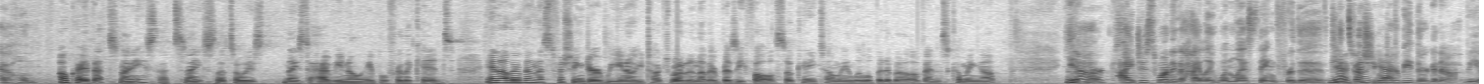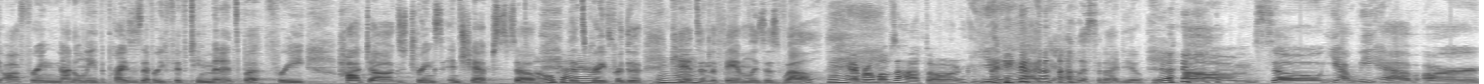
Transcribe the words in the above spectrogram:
at home. Okay, that's nice. That's nice. That's always nice to have, you know, able for the kids. And other than this fishing derby, you know, you talked about another busy fall. So can you tell me a little bit about events coming up? Yeah, I just wanted to highlight one last thing for the yeah, Kids Fishing yeah. Derby. They're going to be offering not only the prizes every 15 minutes, but free hot dogs, drinks, and chips. So okay. that's great for the mm -hmm. kids and the families as well. Mm -hmm. Everyone loves a hot dog. Yeah, yeah. Listen, I do. Yeah. Um, so, yeah, we have our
